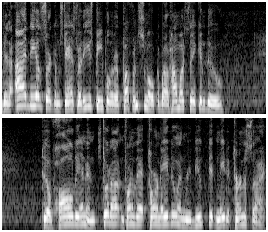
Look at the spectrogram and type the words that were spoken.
been an ideal circumstance for these people that are puffing smoke about how much they can do to have hauled in and stood out in front of that tornado and rebuked it and made it turn aside.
